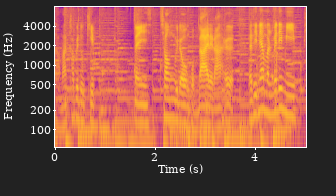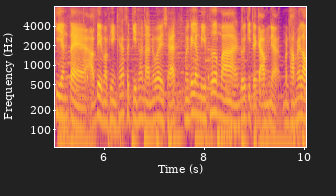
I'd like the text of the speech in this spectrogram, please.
สามารถเข้าไปดูคลิป ในช่องวิดีโอของผมได้เลยนะเออแต่ทีเนี้ยมันไม่ได้มีเพียงแต่อัปเดตมาเพียงแค่สกินเท่านั้นด้วยแชทมันก็ยังมีเพิ่มมาโดยกิจกรรมเนี่ยมันทำให้เรา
